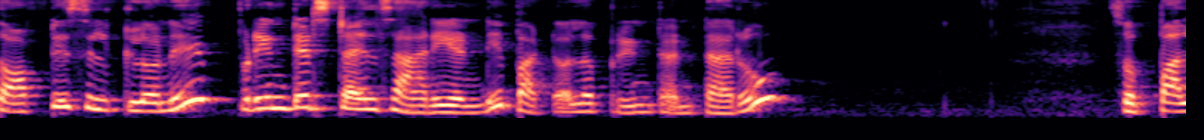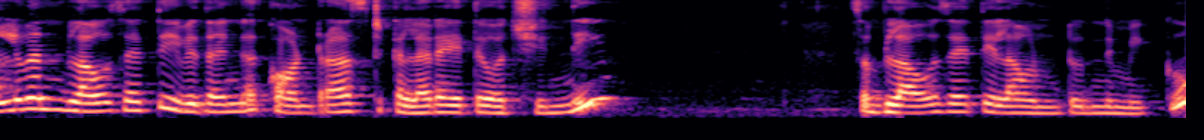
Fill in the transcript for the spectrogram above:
సాఫ్టీ సిల్క్లోనే ప్రింటెడ్ స్టైల్ శారీ అండి. పటోలా ప్రింట్ అంటారు. సో పళ్ళు అండ్ బ్లౌజ్ అయితే ఈ విధంగా కాంట్రాస్ట్ కలర్ అయితే వచ్చింది. సో బ్లౌజ్ అయితే ఇలా ఉంటుంది మీకు.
